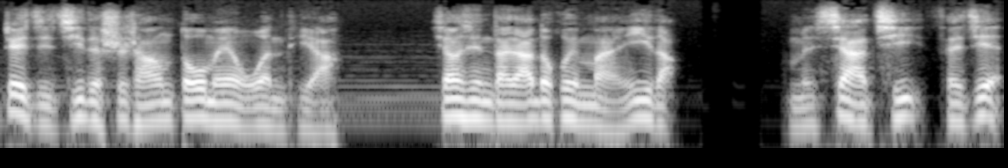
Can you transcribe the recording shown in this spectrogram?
这几期的时长都没有问题啊，相信大家都会满意的。我们下期再见。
